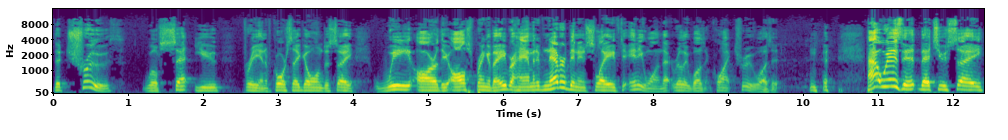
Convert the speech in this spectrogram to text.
The truth will set you free. And of course, they go on to say, We are the offspring of Abraham and have never been enslaved to anyone. That really wasn't quite true, was it? How is it that you say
